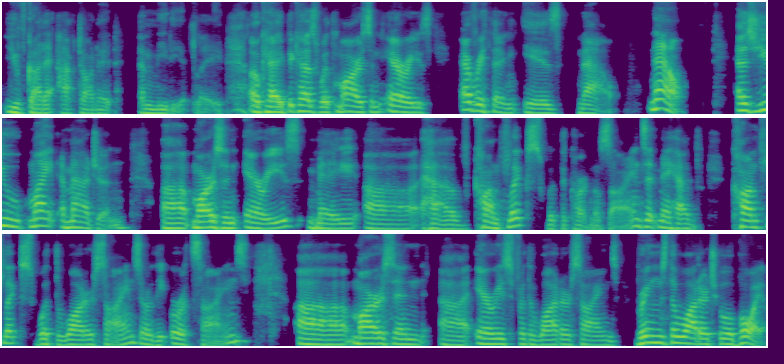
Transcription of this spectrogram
You've got to act on it immediately. Okay, because with Mars in Aries, everything is now. Now, as you might imagine, uh, Mars in Aries may uh, have conflicts with the cardinal signs. It may have conflicts with the water signs or the earth signs. Uh, Mars in uh, Aries for the water signs brings the water to a boil.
